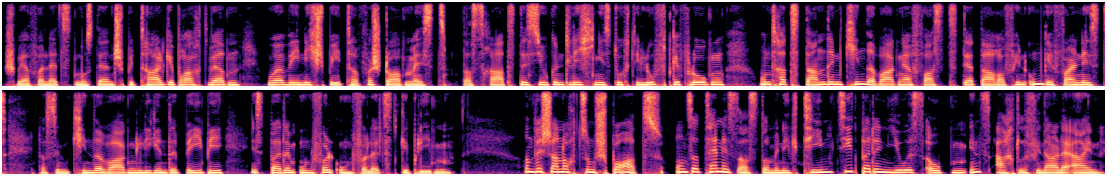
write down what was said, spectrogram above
Schwer verletzt musste er ins Spital gebracht werden, wo er wenig später verstorben ist. Das Rad des Jugendlichen ist durch die Luft geflogen und hat dann den Kinderwagen erfasst, der daraufhin umgefallen ist. Das im Kinderwagen liegende Baby ist bei dem Unfall unverletzt geblieben. Und wir schauen noch zum Sport. Unser Tennisass Dominik Thiem zieht bei den US Open ins Achtelfinale ein.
